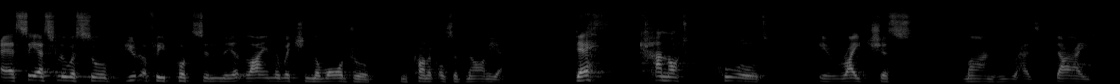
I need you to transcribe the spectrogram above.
uh, C.S. Lewis so beautifully puts in the Lion, the Witch, and the Wardrobe in the Chronicles of Narnia, death cannot hold a righteous man who has died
